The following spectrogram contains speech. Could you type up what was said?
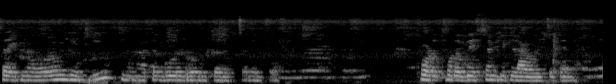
साईडनं वळून घेतली. मग आता गोल रोल करत चालायचं. थोडं थोडं बेसन पीठ लावायचं त्याला.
